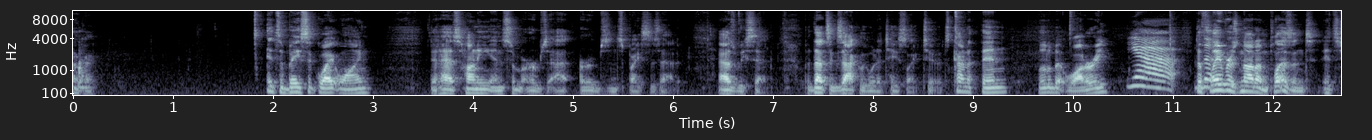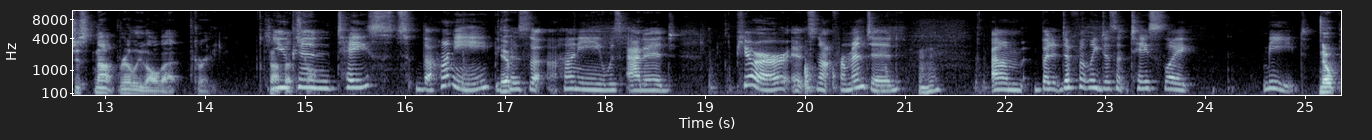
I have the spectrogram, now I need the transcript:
Okay. It's a basic white wine. It has honey and some herbs, at, herbs and spices added, as we said. But that's exactly what it tastes like too. It's kind of thin, a little bit watery. Yeah, The, flavor's not unpleasant. It's just not really all that great. It's not you that can strong. taste the honey because the honey was added pure. It's not fermented. Mm-hmm. Um, but it definitely doesn't taste like mead. Nope.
